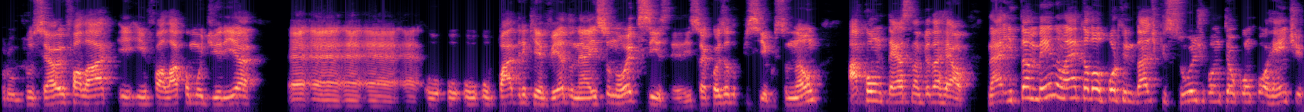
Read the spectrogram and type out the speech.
pro, pro céu e falar, e, e falar como diria é, é, é, é o, o, o, padre Quevedo, né? Isso não existe, isso é coisa do psico, isso não acontece na vida real, né? E também não é aquela oportunidade que surge quando teu concorrente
